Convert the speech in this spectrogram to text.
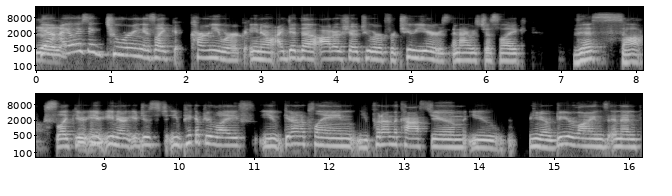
yeah, I always think touring is like carny work. You know, I did the auto show tour for two years and I was just like, this sucks. Like you, you, mm-hmm. you know, you just you pick up your life, you get on a plane, you put on the costume, you, you know, do your lines, and then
